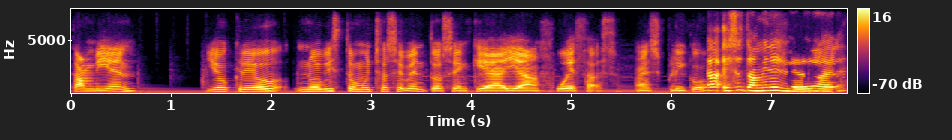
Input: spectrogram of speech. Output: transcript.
también, yo creo, no he visto muchos eventos en que haya juezas, ¿me explico? Ah, eso también es verdad, ¿eh?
